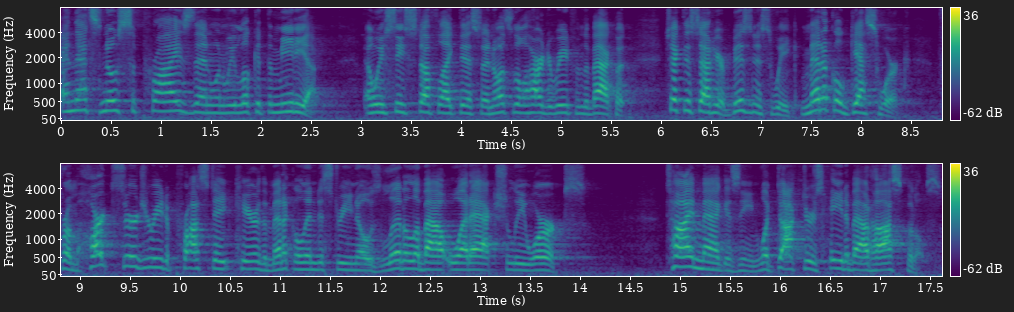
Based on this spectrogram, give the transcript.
And that's no surprise then when we look at the media and we see stuff like this. I know it's a little hard to read from the back, but check this out here Business Week, medical guesswork. From heart surgery to prostate care, the medical industry knows little about what actually works. Time magazine, what doctors hate about hospitals.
